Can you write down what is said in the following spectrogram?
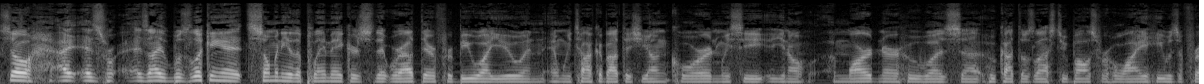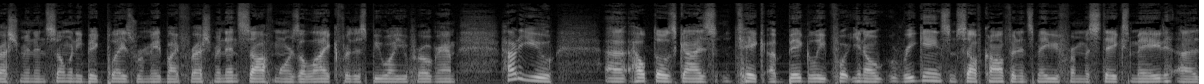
so I, as as I was looking at so many of the playmakers that were out there for BYU, and, and we talk about this young core, and we see you know Mardner who was uh, who caught those last two balls for Hawaii. He was a freshman, and so many big plays were made by freshmen and sophomores alike for this BYU program. How do you uh, help those guys take a big leap for you know regain some self confidence maybe from mistakes made? Uh,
